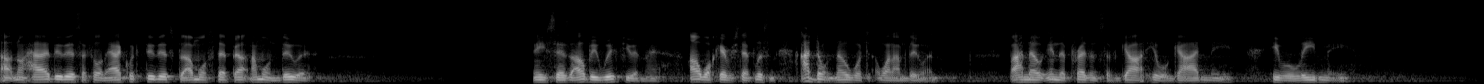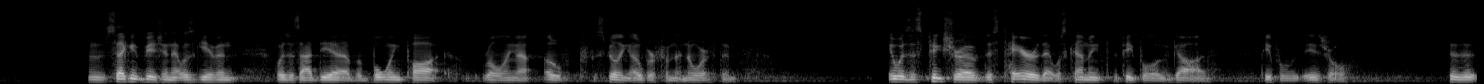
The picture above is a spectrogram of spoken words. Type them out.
I don't know how to do this. I feel inadequate to do this, but I'm going to step out and I'm going to do it. And he says, I'll be with you in that. I'll walk every step. Listen, I don't know what, what I'm doing, but I know in the presence of God, He will guide me, He will lead me. And the second vision that was given was this idea of a boiling pot rolling up, over, spilling over from the north. And it was this picture of this terror that was coming to the people of God, people of Israel. It says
